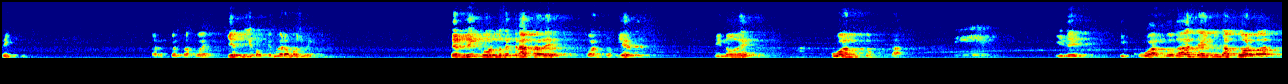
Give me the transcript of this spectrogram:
ricos? La respuesta fue, ¿quién dijo que no éramos ricos? Ser rico no se trata de cuánto tienes, sino de cuánto das. Y, de, y cuando das de alguna forma,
